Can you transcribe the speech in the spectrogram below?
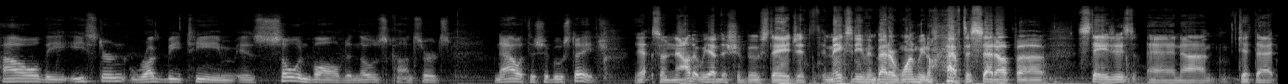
how the Eastern rugby team is so involved in those concerts now at the Shaboo stage. Yeah, so now that we have the Shaboo stage, it, it makes it even better. One, we don't have to set up uh, stages and uh, get that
